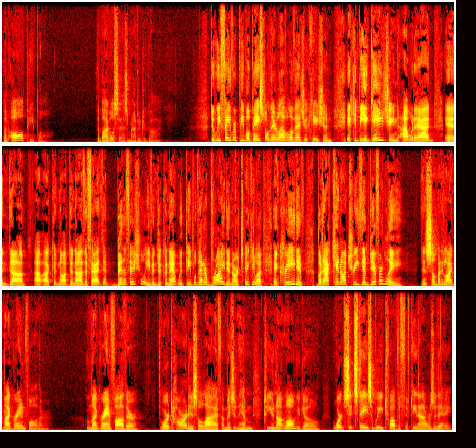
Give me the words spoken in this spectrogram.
But all people, the Bible says, matter to God. Do we favor people based on their level of education? It can be engaging, I would add, and uh, I, I, could not deny the fact that beneficial even to connect with people that are bright and articulate and creative, but I cannot treat them differently than somebody like my grandfather, who my grandfather worked hard his whole life. I mentioned him to you not long ago. Worked six days a week, 12 to 15 hours a day.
